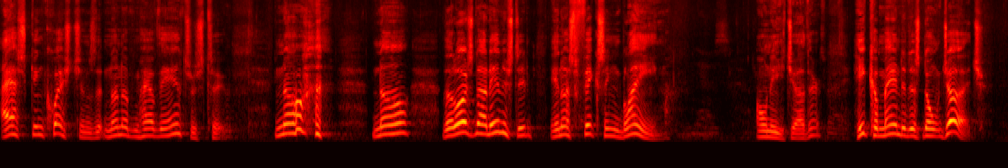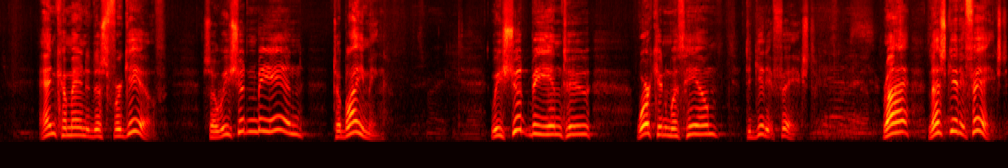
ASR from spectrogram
asking questions that none of them have the answers to. No, no. The Lord's not interested in us fixing blame on each other. He commanded us don't judge and commanded us forgive. So we shouldn't be in to blaming. We should be into working with Him to get it fixed. Right? Let's get it fixed.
